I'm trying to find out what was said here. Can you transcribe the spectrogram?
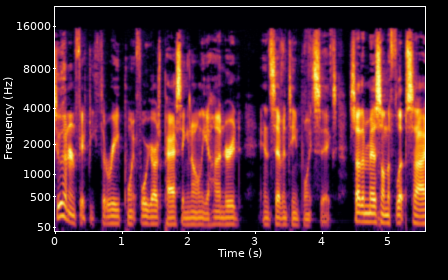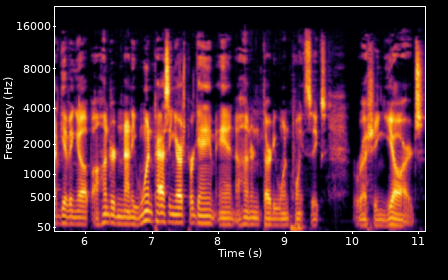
253.4 yards passing and only 117.6. Southern Miss on the flip side, giving up 191 passing yards per game and 131.6 rushing yards.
